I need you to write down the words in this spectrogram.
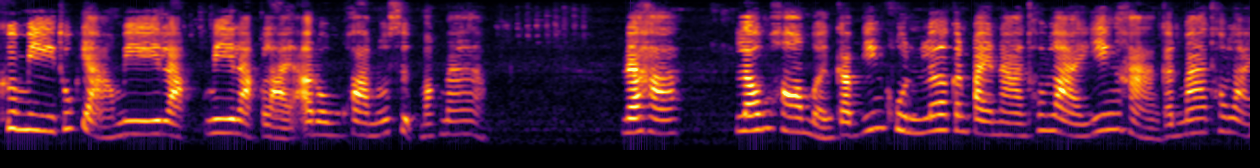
คือมีทุกอย่างมีหลักมีหลากหลายอารมณ์ความรู้สึกมากๆนะคะแล้วพอเหมือนกับยิ่งคุณเลิกกันไปนานเท่าไหร่ยิ่งห่างกันมากเท่าไหร่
